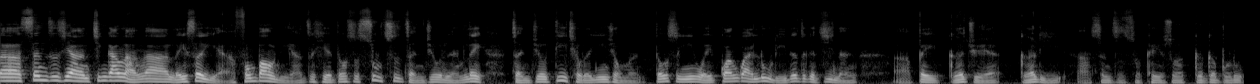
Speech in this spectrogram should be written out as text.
那甚至像金刚狼啊、镭射眼啊、风暴女啊，这些都是数次拯救人类、拯救地球的英雄们，都是因为光怪陆离的这个技能啊被隔绝、隔离啊，甚至说可以说格格不入。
